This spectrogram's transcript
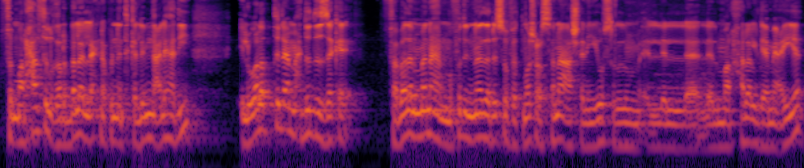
في مرحلة الغربلة اللي إحنا كنا اتكلمنا عليها دي الولد طلع محدود الذكاء. فبدل ما أنا المفروض إن أنا أدرسه في 12 سنة عشان يوصل لل- للمرحلة الجامعية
